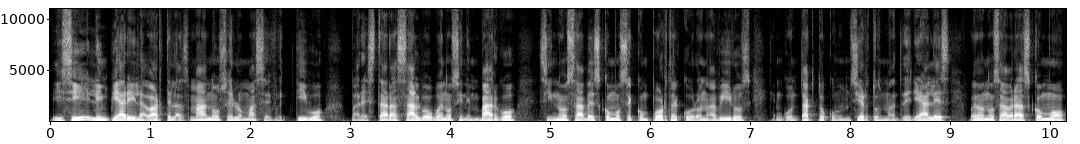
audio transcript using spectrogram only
Y sí, limpiar y lavarte las manos es lo más efectivo para estar a salvo. Bueno, sin embargo, si no sabes cómo se comporta el coronavirus en contacto con ciertos materiales, bueno, no sabrás cómo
